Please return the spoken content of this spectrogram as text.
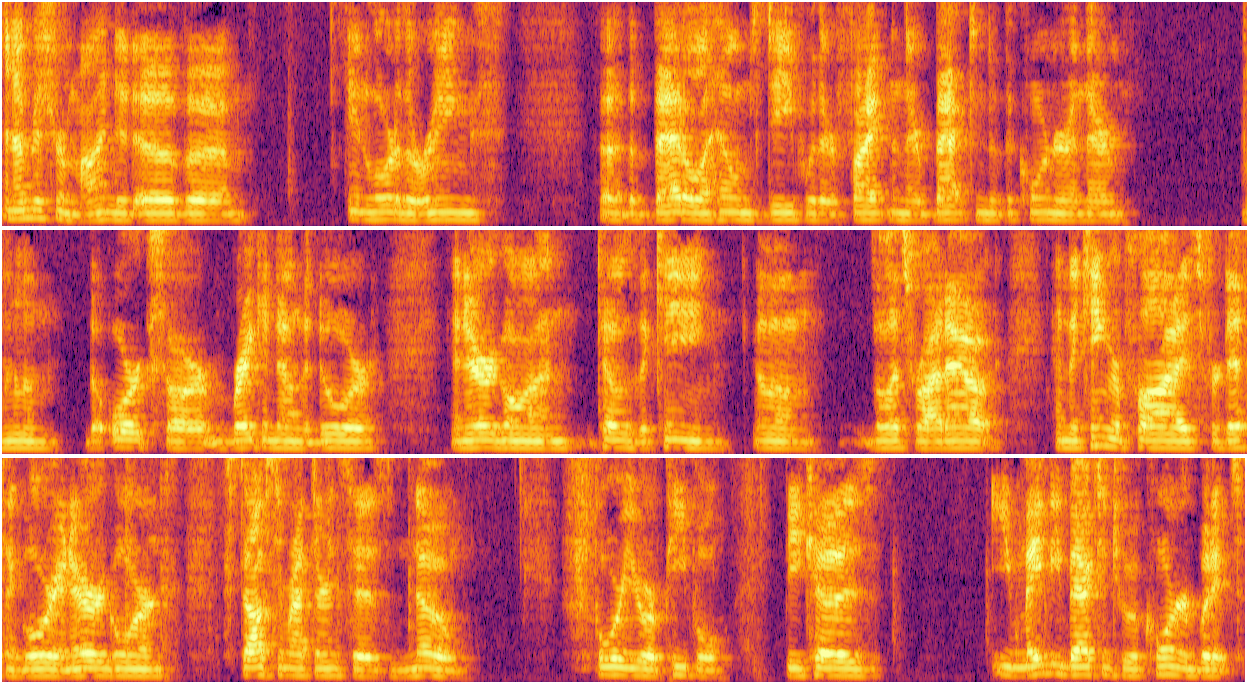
And I'm just reminded of uh, in Lord of the Rings, uh, the Battle of Helm's Deep, where they're fighting and they're backed into the corner and they're um, the orcs are breaking down the door, and Aragorn tells the king, um, "Let's ride out." And the king replies, For death and glory. And Aragorn stops him right there and says, No, for your people, because you may be backed into a corner, but it's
